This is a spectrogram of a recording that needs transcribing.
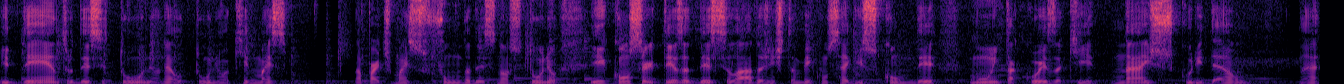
e dentro desse túnel, né, o túnel aqui mais na parte mais funda desse nosso túnel e com certeza desse lado a gente também consegue esconder muita coisa aqui na escuridão, né?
